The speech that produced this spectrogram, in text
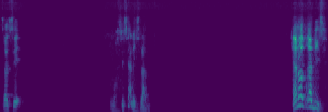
Ça, c'est. c'est ça l'islam. Un autre hadith.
